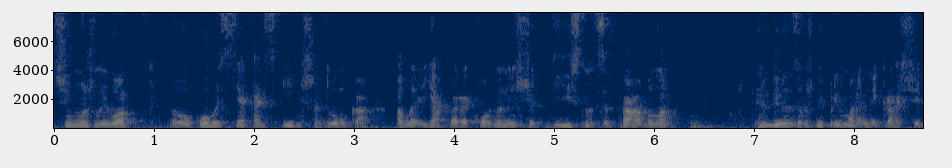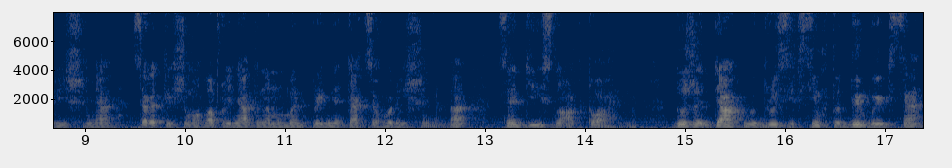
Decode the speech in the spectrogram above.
чи можливо у когось якась інша думка, але я переконаний, що дійсно це правило. Людина завжди приймає найкраще рішення серед тих, що могла прийняти на момент прийняття цього рішення. Це дійсно актуально. Дуже дякую, друзі, всім, хто дивився.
